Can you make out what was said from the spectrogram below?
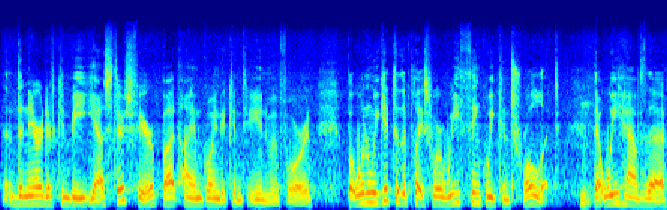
The narrative can be, yes, there's fear, but I am going to continue to move forward. But when we get to the place where we think we control it, that we have the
